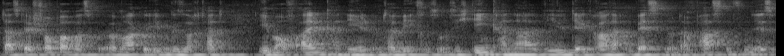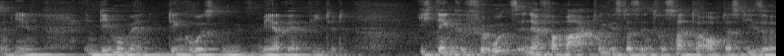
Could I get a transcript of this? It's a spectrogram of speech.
dass der Shopper, was Marco eben gesagt hat, eben auf allen Kanälen unterwegs ist und sich den Kanal wählt, der gerade am besten und am passendsten ist und ihm in dem Moment den größten Mehrwert bietet. Ich denke, für uns in der Vermarktung ist das Interessante auch, dass diese äh,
